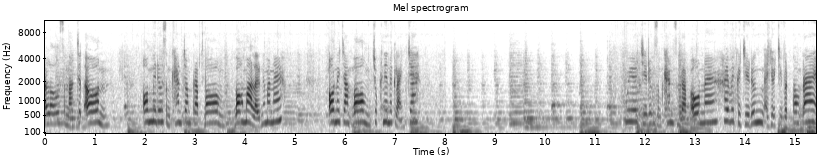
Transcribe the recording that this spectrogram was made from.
អាឡូសំណាក់ចិត្តអូន អូនមានរឿងសំខាន់ចង់ប្រាប់បង បងមកឥឡូវនេះមកណាអូននៅចាំបងជួបគ្នានៅកន្លែងចាស់វាជារឿងសំខាន់សម្រាប់អូនណា ហើយវាក៏ជារឿងអាយុជីវិតផងដែរ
